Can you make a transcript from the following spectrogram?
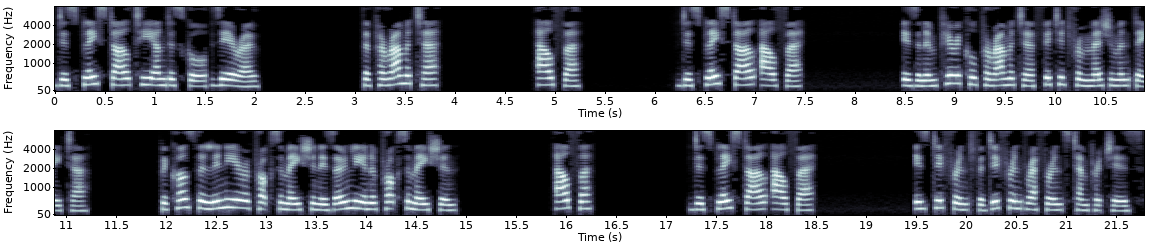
display style T underscore zero. The parameter alpha display style alpha is an empirical parameter fitted from measurement data. Because the linear approximation is only an approximation, alpha display style alpha is different for different reference temperatures.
